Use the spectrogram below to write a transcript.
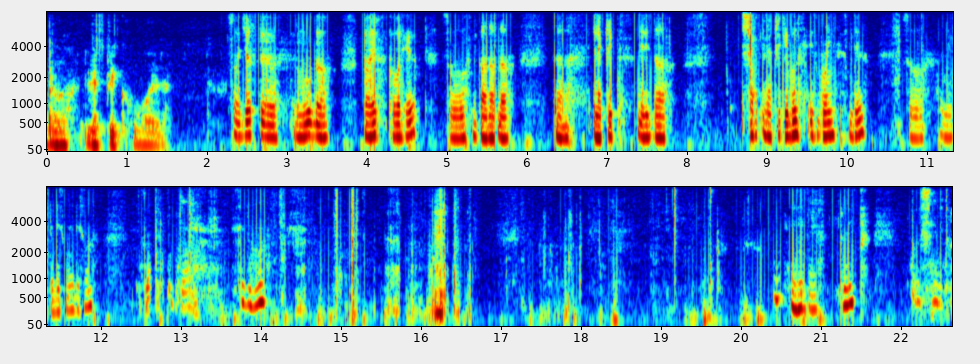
the electric wire. So just uh, remove the tie over here. So because of the uh, electric, there is the short electric cable is going there. So I need to this one. So okay, this is one. There is a clip. Will go.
